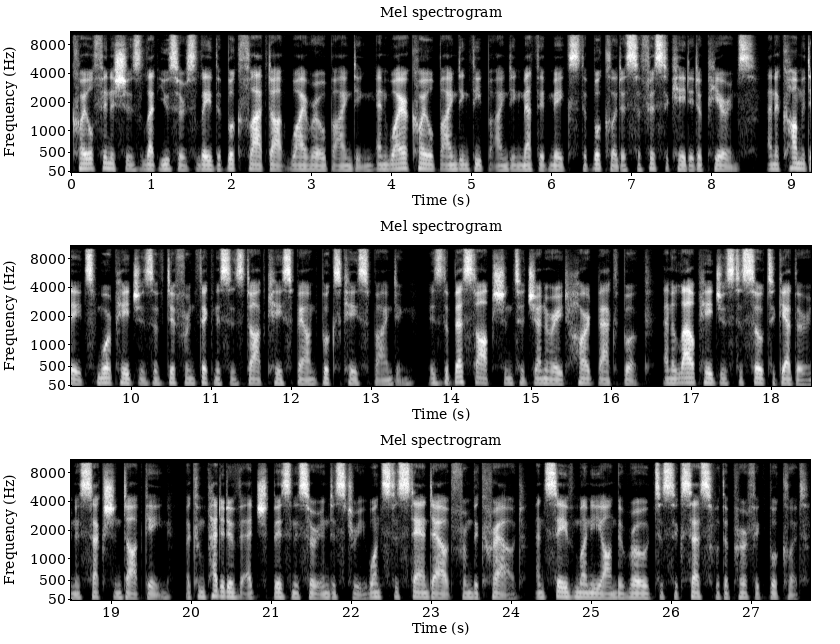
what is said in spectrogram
coil finishes let users lay the book flat. Wire binding and wire coil binding The binding method makes the booklet a sophisticated appearance and accommodates more pages of different thicknesses. Case bound books case binding is the best option to generate hardback book and allow pages to sew together in a section. Gain a competitive edge business or industry wants to stand out from the crowd and save money on the road to success with a perfect booklet.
